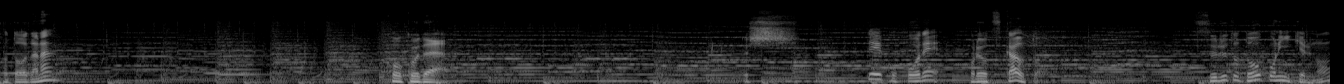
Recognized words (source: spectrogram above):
孤島だな。ここだ。よし。でここでこれを使うと。するとどこに行けるの？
